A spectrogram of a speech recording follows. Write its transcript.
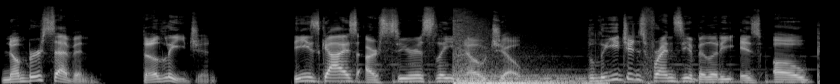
Number 7. The Legion. These guys are seriously no joke. The Legion's frenzy ability is OP.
